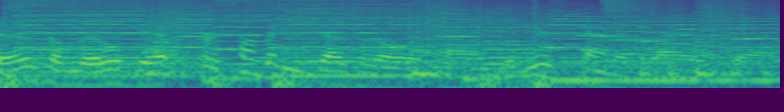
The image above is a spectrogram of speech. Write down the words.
Is a little bit for somebody who does it all the time. It is kind of like uh,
